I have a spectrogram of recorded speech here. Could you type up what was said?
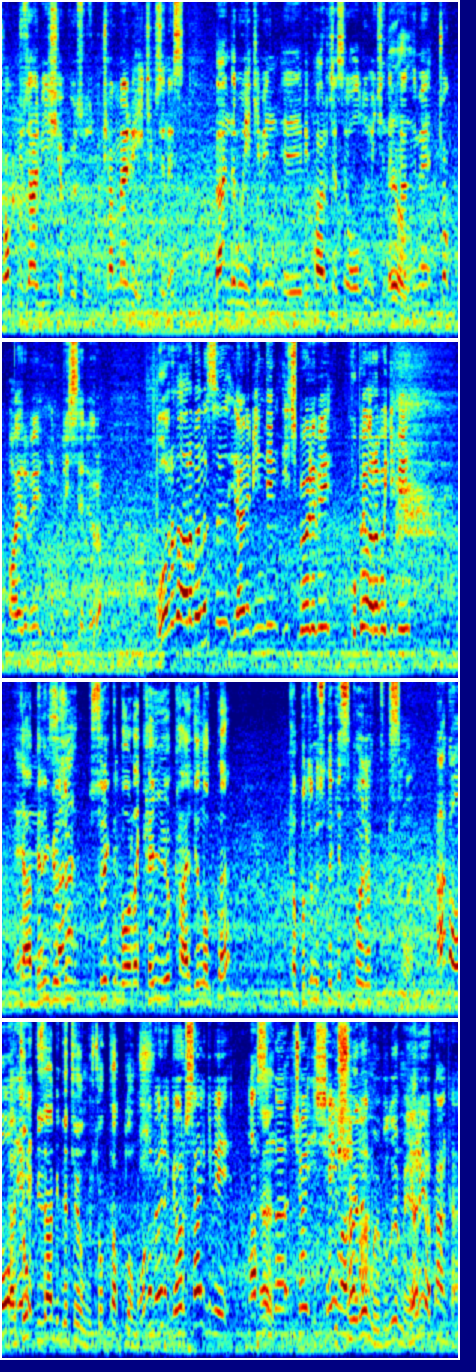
çok güzel bir iş yapıyorsunuz. Mükemmel bir ekipsiniz. Ben de bu ekibin e, bir parçası olduğum için de Eyvallah. kendimi çok ayrı bir mutlu hissediyorum. Bu arada araba nasıl? Yani bindin hiç böyle bir kupe araba gibi e, Ya benim gözüm sana- sürekli bu arada kayıyor. Kaydığı nokta kaputun üstündeki spoiler kısmı. Kanka o ya evet. çok güzel bir detay olmuş. Çok tatlı olmuş. Onu böyle görsel gibi aslında şöyle şey var İşe ama yarıyor mu? Uyguluyor mu yani? yarıyor kanka.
